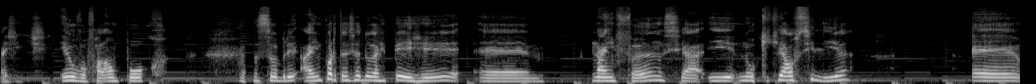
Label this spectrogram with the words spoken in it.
A gente, eu vou falar um pouco sobre a importância do RPG. É, na infância e no que, que auxilia, é,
